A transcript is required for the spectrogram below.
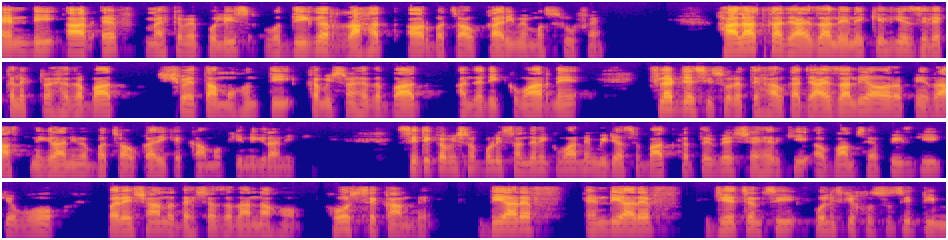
एनडीआरएफ, महकमे पुलिस व दीगर राहत और बचाव कार्य में मसरूफ हैं। हालात का जायजा लेने के लिए ज़िले कलेक्टर हैदराबाद, श्वेता मोहंती, कमिश्नर हैदराबाद, अंजनी कुमार ने फ्लड जैसी सूरत हाल का जायजा लिया और अपनी रास्त निगरानी में बचाव कार्य के कामों की निगरानी की। City commissioner police Sanjani Kumar ने मीडिया से बात करते हुए शहर की अवाम से अपील की कि वो परेशान और दहशत जदा न हो। होश से काम लें। डीआरएफ, एनडीआरएफ, जीएचएमसी, पुलिस की खसूसी टीम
